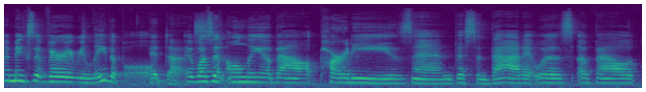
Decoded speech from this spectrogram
It makes it very relatable. It does. It wasn't only about parties and this and that. It was about,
